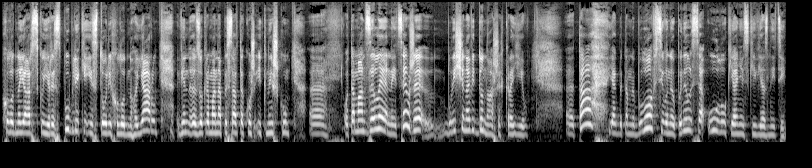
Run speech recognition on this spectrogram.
Холодноярської республіки, історії Холодного Яру. Він, е, зокрема, написав також і книжку е, Отаман Зелений. Це вже ближче навіть до наших країв. Та, як би там не було, всі вони опинилися у Лук'янівській в'язниці.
